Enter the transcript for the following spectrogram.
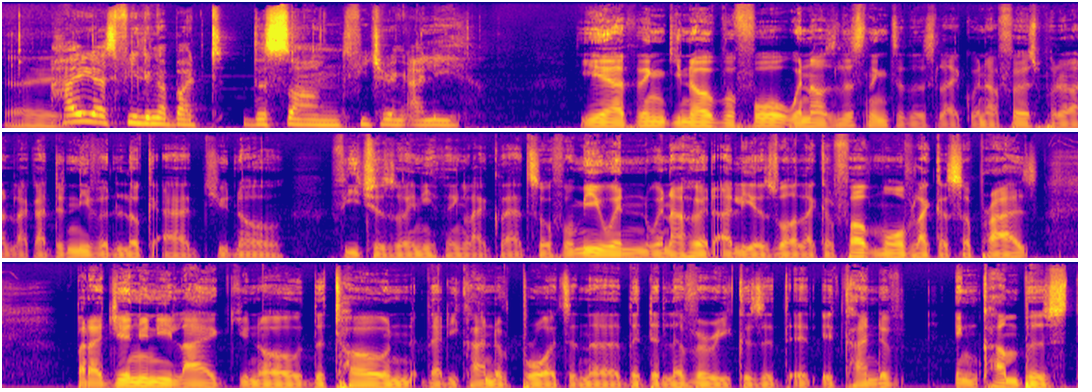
how are you guys feeling about this song featuring Ali? Yeah, I think you know before when I was listening to this, like when I first put it on, like I didn't even look at you know features or anything like that. So for me, when when I heard Ali as well, like it felt more of like a surprise. But I genuinely like you know the tone that he kind of brought and the the delivery because it, it it kind of encompassed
